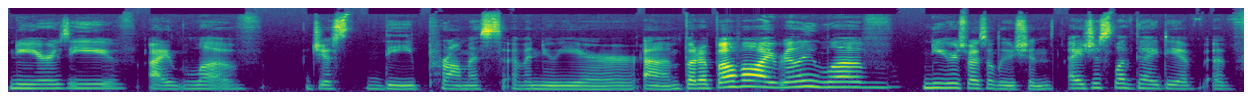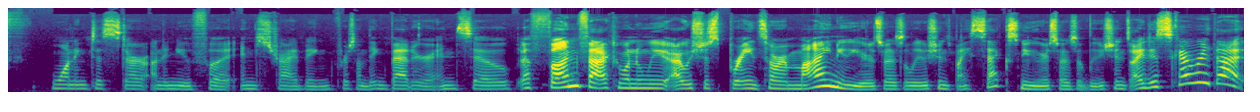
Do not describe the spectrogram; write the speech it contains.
New Year's Eve. I love just the promise of a new year. Um, but above all, I really love New Year's resolutions. I just love the idea of, of wanting to start on a new foot and striving for something better. And so, a fun fact when we I was just brainstorming my New Year's resolutions, my sex New Year's resolutions, I discovered that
